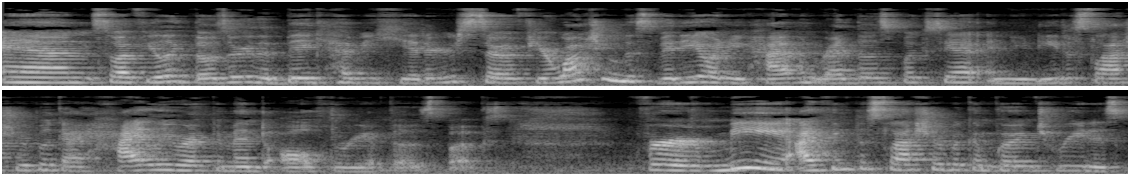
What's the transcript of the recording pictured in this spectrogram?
And so I feel like those are the big heavy hitters. So if you're watching this video and you haven't read those books yet and you need a slasher book, I highly recommend all three of those books. For me, I think the slasher book I'm going to read is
